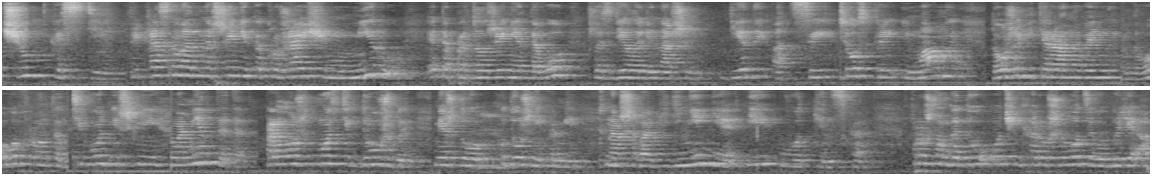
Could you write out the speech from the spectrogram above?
чуткости, прекрасного отношения к окружающему миру – это продолжение того, что сделали наши деды, отцы, сестры и мамы, тоже ветераны войны, Трудового фронта. Сегодняшний момент этот проложит мостик дружбы между художниками нашего объединения и Воткинска. В прошлом году очень хорошие отзывы были о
